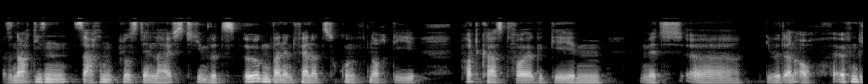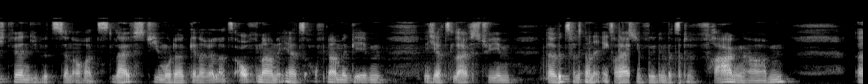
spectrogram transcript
Also nach diesen Sachen plus den Livestream wird es irgendwann in ferner Zukunft noch die Podcast-Folge geben mit, äh, die wird dann auch veröffentlicht werden, die wird es dann auch als Livestream oder generell als Aufnahme, eher als Aufnahme geben, nicht als Livestream. Da wird es vielleicht noch eine extra Livestream geben, Leute Fragen haben. Äh,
